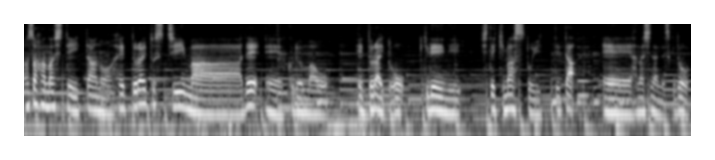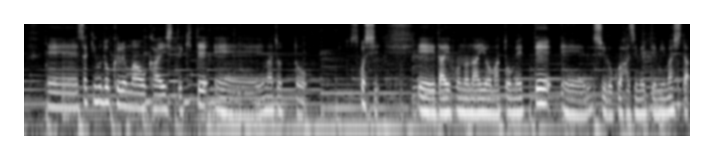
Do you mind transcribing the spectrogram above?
朝話していたあのヘッドライトスチーマーで、えー、車をヘッドライトをきれいにしてきますと言ってた、えー、話なんですけど、えー、先ほど車を返してきて、えー、今ちょっと少し、え台本の内容をまとめて、え収録を始めてみました。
